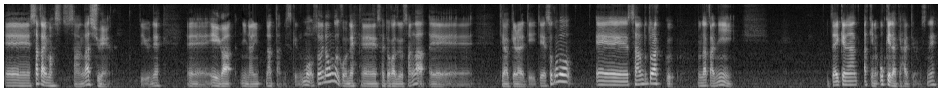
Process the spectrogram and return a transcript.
えー、坂井真さんが主演っていうね、えー、映画になりなったんですけども、それの音楽をね、えー、斉藤和義さんが、えー、手掛けられていて、そこの、えー、サウンドトラックの中に、いけな秋のオケだけ入ってるんですね。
